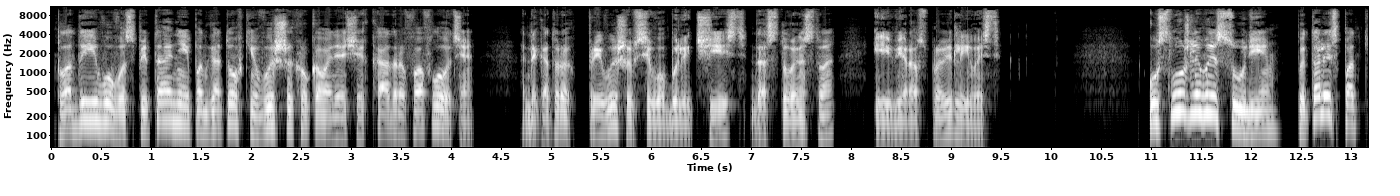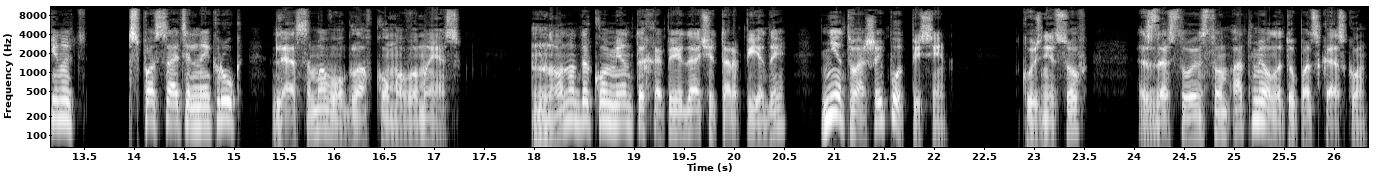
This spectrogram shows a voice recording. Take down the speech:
плоды его воспитания и подготовки высших руководящих кадров во флоте, для которых превыше всего были честь, достоинство и вера в справедливость. Услужливые судьи пытались подкинуть спасательный круг для самого главкома ВМС. Но на документах о передаче торпеды нет вашей подписи. Кузнецов с достоинством отмел эту подсказку.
